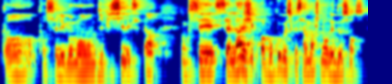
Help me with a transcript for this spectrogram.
quand, quand c'est les moments difficiles, etc. Donc c'est celle-là, j'y crois beaucoup parce que ça marche dans les deux sens.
